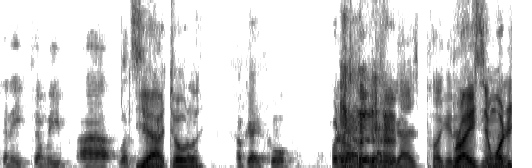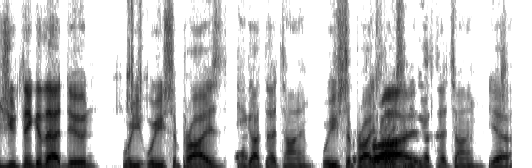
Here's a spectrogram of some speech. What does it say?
Can he? Can we? Uh, let's. see Yeah, totally. Okay, cool. What Yeah, you guys plug it in Bryson, what did you think of that, dude? Were you were you surprised he got that time? Were you surprised, Bryson, he got that time? Yeah,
